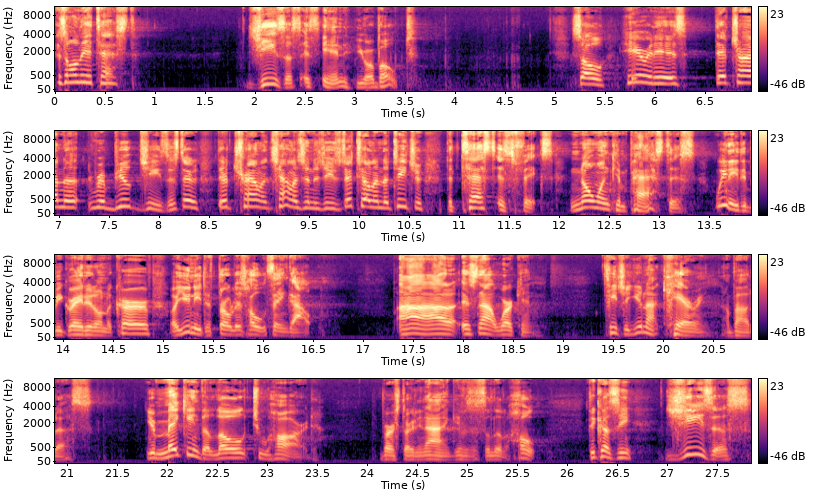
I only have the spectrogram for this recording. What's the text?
It's only a test. Jesus is in your boat. So here it is they're trying to rebuke Jesus. They're, they're challenging the Jesus. They're telling the teacher, the test is fixed. No one can pass this. We need to be graded on the curve, or you need to throw this whole thing out. Ah, it's not working. Teacher, you're not caring about us. You're making the load too hard. Verse 39 gives us a little hope. Because see, Jesus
